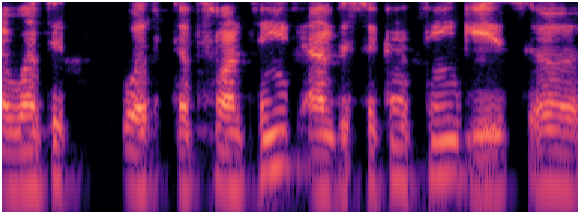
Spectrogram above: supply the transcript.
I wanted, well, that's one thing. And the second thing is uh,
